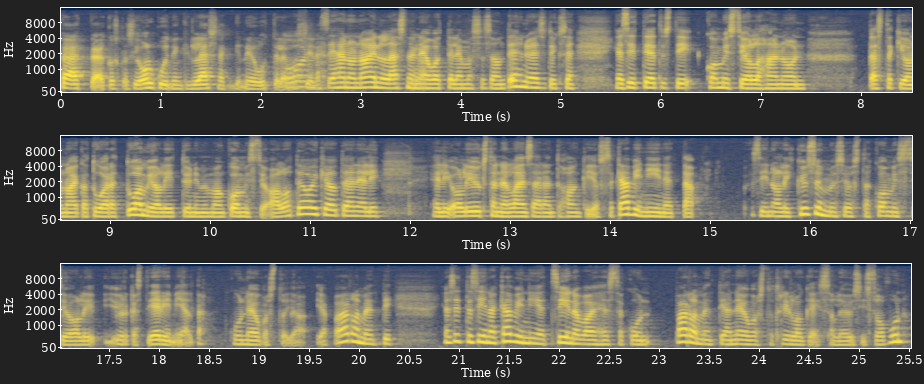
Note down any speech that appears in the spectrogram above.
päättää, koska se on kuitenkin läsnä neuvottelemassa on. siinä. Sehän on aina läsnä ja. neuvottelemassa, se on tehnyt esityksen. Ja sitten tietysti komissiollahan on, tästäkin on aika tuore tuomio liittyy nimenomaan komissio-aloiteoikeuteen, eli, eli oli yksi tämmöinen lainsäädäntöhanke, jossa kävi niin, että siinä oli kysymys, josta komissio oli jyrkästi eri mieltä kuin neuvosto ja, ja parlamentti. Ja sitten siinä kävi niin, että siinä vaiheessa, kun parlamentti ja neuvosto trilogeissa löysi sovun,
